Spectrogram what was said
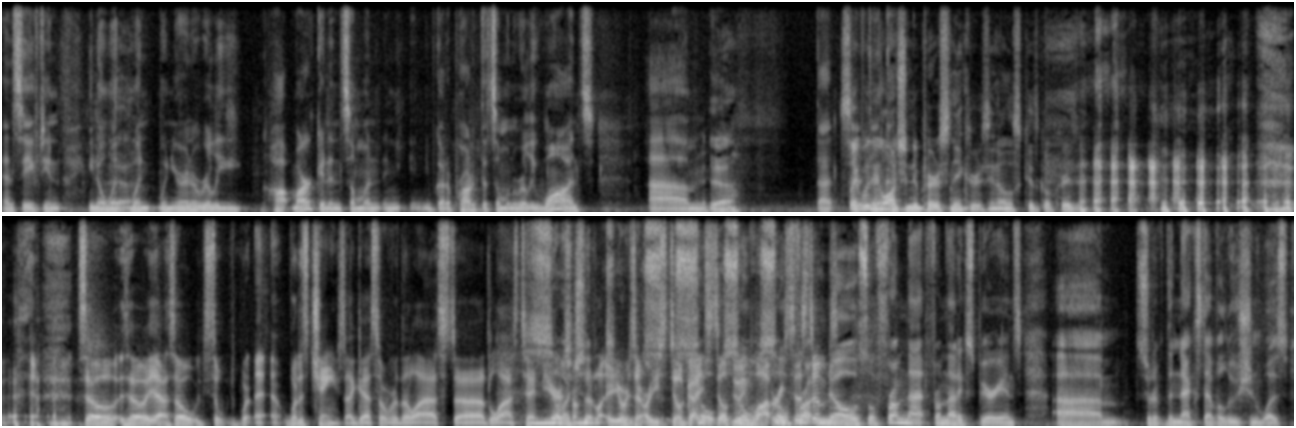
and safety and you know when Yeah. when, when you're in a really hot market and someone and you've got a product that someone really wants Yeah, that it's like when you launch a new pair of sneakers. You know, those kids go crazy. So so yeah. So so what, uh, has changed? I guess over the last uh, the last ten So years much from so- the or is it- are you still guys so- still doing so- lottery so fro- systems? no. So from that from that experience, um, sort of the next evolution was p-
